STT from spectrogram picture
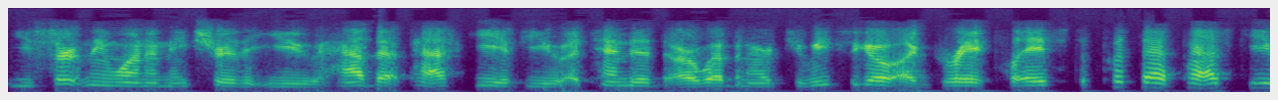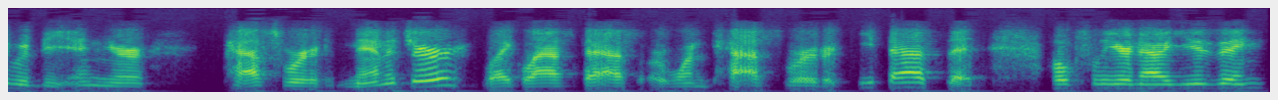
You certainly want to make sure that you have that passkey. If you attended our webinar two weeks ago, a great place to put that passkey would be in your password manager like LastPass or 1Password or KeePass that hopefully you're now using.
